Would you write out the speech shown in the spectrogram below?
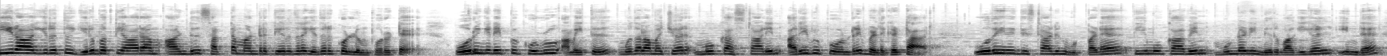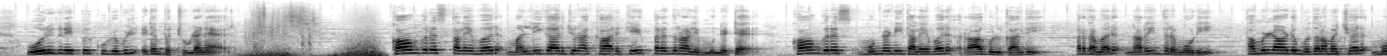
ஈராயிரத்து இருபத்தி ஆறாம் ஆண்டு சட்டமன்ற தேர்தலை எதிர்கொள்ளும் பொருட்டு ஒருங்கிணைப்பு குழு அமைத்து முதலமைச்சர் மு க ஸ்டாலின் அறிவிப்பு ஒன்றை வெளியிட்டார். உதயநிதி ஸ்டாலின் உட்பட திமுகவின் முன்னணி நிர்வாகிகள் இந்த ஒருங்கிணைப்பு குழுவில் இடம்பெற்றுள்ளனர். காங்கிரஸ் தலைவர் மல்லிகார்ஜுன கார்கே பிறந்தநாளை முன்னிட்டு காங்கிரஸ் முன்னணி தலைவர் ராகுல் காந்தி பிரதமர் நரேந்திர மோடி தமிழ்நாடு முதலமைச்சர் மு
